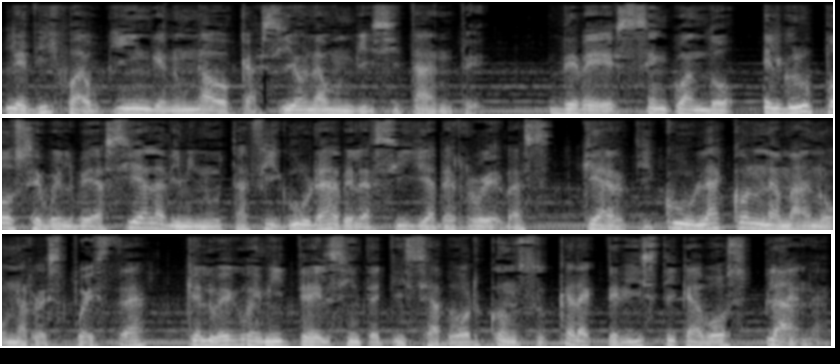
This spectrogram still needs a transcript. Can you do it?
le dijo Hawking en una ocasión a un visitante. De vez en cuando, el grupo se vuelve hacia la diminuta figura de la silla de ruedas, que articula con la mano una respuesta, que luego emite el sintetizador con su característica voz plana.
